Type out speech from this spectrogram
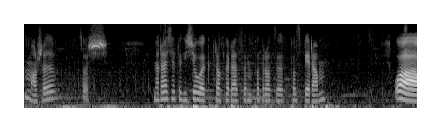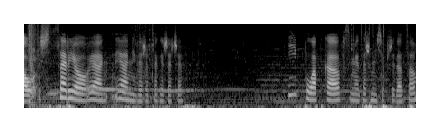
Może coś... Na razie tych ziółek trochę razem po drodze pozbieram. Wow, serio, ja, ja nie wierzę w takie rzeczy. I pułapka w sumie też mi się przyda, co?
